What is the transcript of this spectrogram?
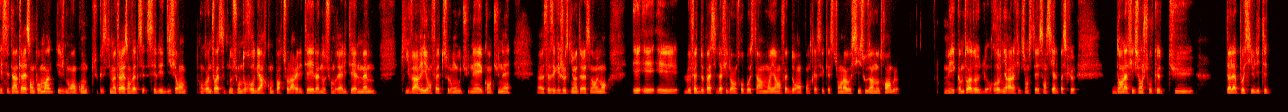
et c'était intéressant pour moi, et je me rends compte que ce qui m'intéresse, en fait, c'est les différentes, encore une fois, cette notion de regard qu'on porte sur la réalité, la notion de réalité elle-même qui varie, en fait, selon où tu nais et quand tu nais. Euh, ça, c'est quelque chose qui m'intéresse énormément. Et, le fait de passer de la philo à c'était un moyen, en fait, de rencontrer ces questions-là aussi sous un autre angle. Mais comme toi, de revenir à la fiction, c'était essentiel parce que dans la fiction, je trouve que tu tu as la possibilité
